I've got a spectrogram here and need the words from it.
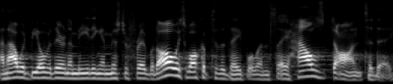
and I would be over there in a meeting, and Mr. Fred would always walk up to the table and say, How's Don today?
